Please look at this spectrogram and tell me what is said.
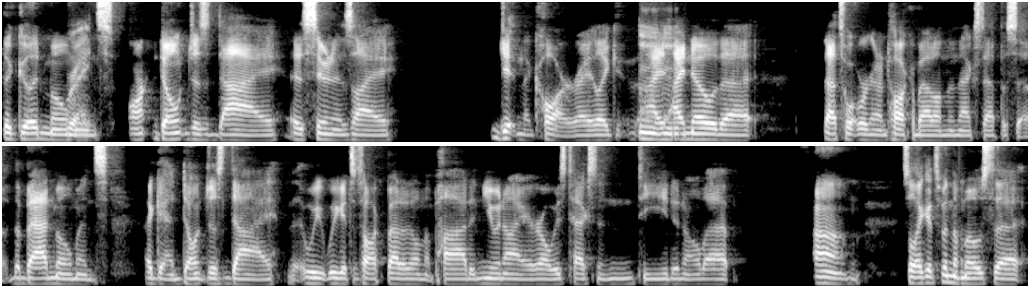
the good moments aren't don't just die as soon as i get in the car right like Mhm. I, I know that that's what we're going to talk about on the next episode the bad moments again, don't just die. We we get to talk about it on the pod, and you and I are always texting Teed and all that. Um, so like it's been the most that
